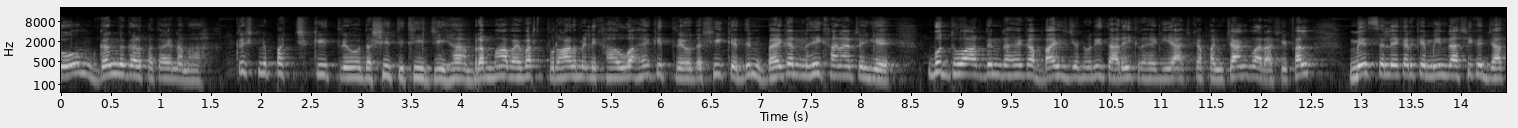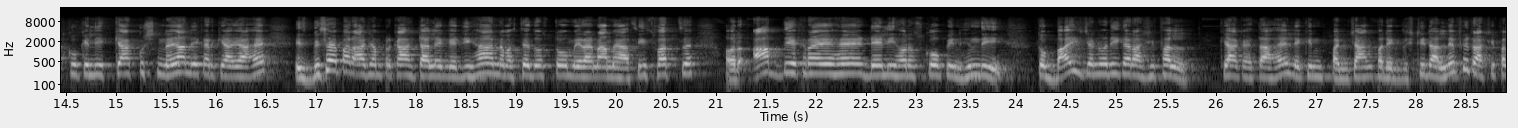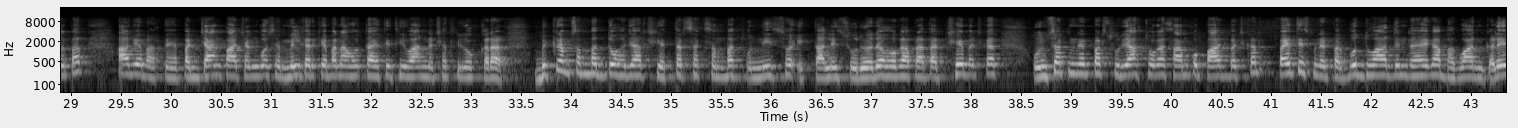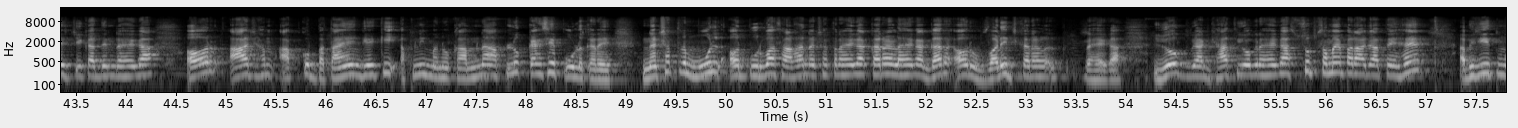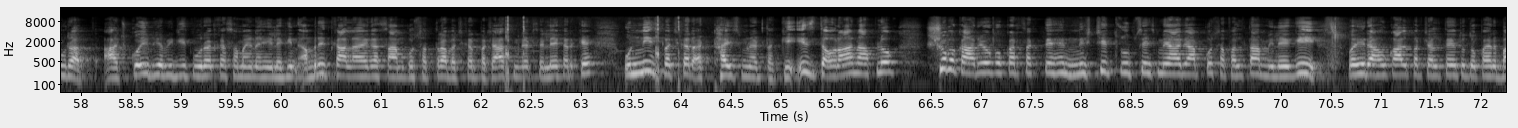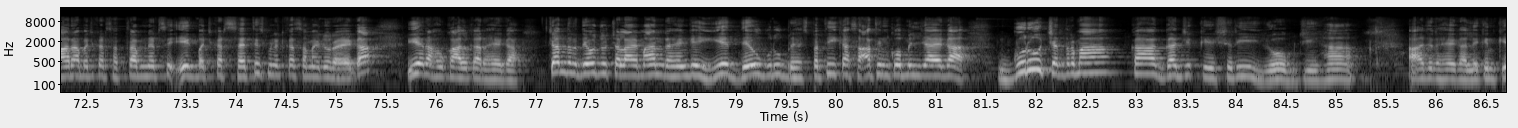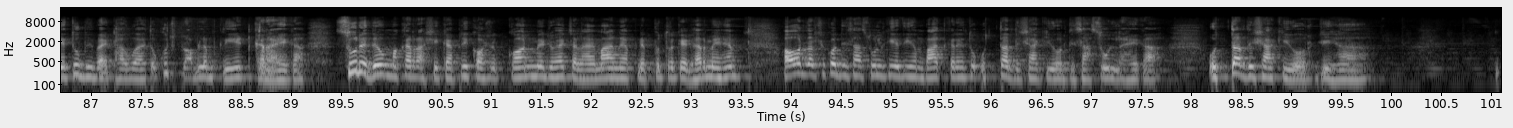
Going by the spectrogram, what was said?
ओम गंग गणपतय नमः। कृष्ण पक्ष की त्रयोदशी तिथि। जी हाँ ब्रह्मा वैवर्त पुराण में लिखा हुआ है कि त्रयोदशी के दिन बैगन नहीं खाना चाहिए। बुधवार दिन रहेगा 22 जनवरी, तारीख रहेगी आज का पंचांग व राशिफल। मेष से लेकर के मीन राशि के जातकों के लिए क्या कुछ नया लेकर के आया है, इस विषय पर आज हम प्रकाश डालेंगे। जी हाँ नमस्ते दोस्तों, मेरा नाम है आशीष वत्स और आप देख रहे हैं डेली हॉरोस्कोप इन हिंदी। तो 22 जनवरी का राशिफल क्या कहता है, लेकिन पंचांग पर एक दृष्टि डाल लें फिर राशिफल पर आगे बढ़ते हैं। पंचांग पाँच अंगों से मिलकर के बना होता है तिथिवार नक्षत्र, योग, करण। विक्रम संबत दो हज़ार छिहत्तर सख संबत उन्नीस सौ इकतालीस सूर्योदय होगा। प्रातः छह बजकर उनसठ मिनट पर सूर्यास्त होगा। शाम को पाँच बजकर पैंतीस मिनट पर बुधवार दिन रहेगा। भगवान गणेश जी का दिन रहेगा। और आज हम आपको बताएँगे कि अपनी मनोकामना आप लोग कैसे पूर्ण करें। नक्षत्र मूल और पूर्वा साढ़ा नक्षत्र रहेगा। करण रहेगा, गर और वरिज करण रहेगा। योग, व्याघ्यात योग रहेगा। शुभ समय पर आ जाते हैं। अभिजीत मुहूर्त आज कोई भी अभिजीत मुहूर्त का समय नहीं, लेकिन अमृत काल आएगा शाम को सत्रह बजकर पचास मिनट से लेकर के उन्नीस बजकर अट्ठाईस मिनट तक की। इस दौरान आप लोग शुभ कार्यों को कर सकते हैं। निश्चित रूप से इसमें आज आपको सफलता मिलेगी। वहीं राहु काल पर चलते हैं तो दोपहर बारह बजकर सत्रह मिनट से एक बजकर सैंतीस मिनट का समय जो रहेगा, ये राहुकाल का रहेगा। चंद्रदेव जो चलायमान रहेंगे, ये देव गुरु बृहस्पति का साथ इनको मिल जाएगा। गुरु चंद्रमा का गज केसरी योग, जी हाँ। आज रहेगा, लेकिन केतु भी बैठा हुआ है तो कुछ प्रॉब्लम क्रिएट कराएगा। सूर्यदेव मकर राशि कैप्रिकॉन में जो है, चलायमान है, अपने पुत्र के घर में है। और दर्शकों, दिशाशूल की यदि हम बात करें तो उत्तर दिशा की ओर दिशाशूल रहेगा। उत्तर दिशा की ओर, जी हाँ।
